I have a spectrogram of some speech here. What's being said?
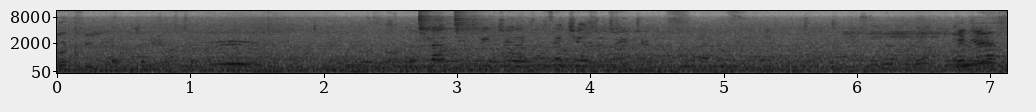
गुड फीलिंग Good luck to Three Cheers. Say cheers to Three Cheers. Can you just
